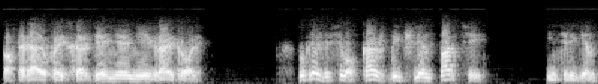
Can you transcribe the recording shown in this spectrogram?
Повторяю, происхождение не играет роли. Ну, прежде всего, каждый член партии интеллигент,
